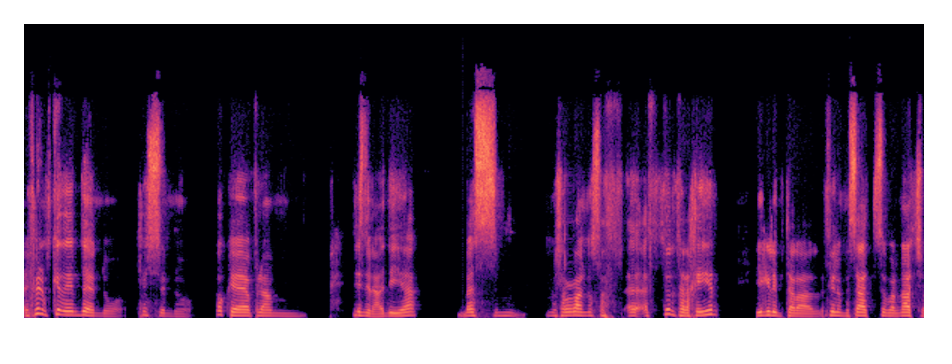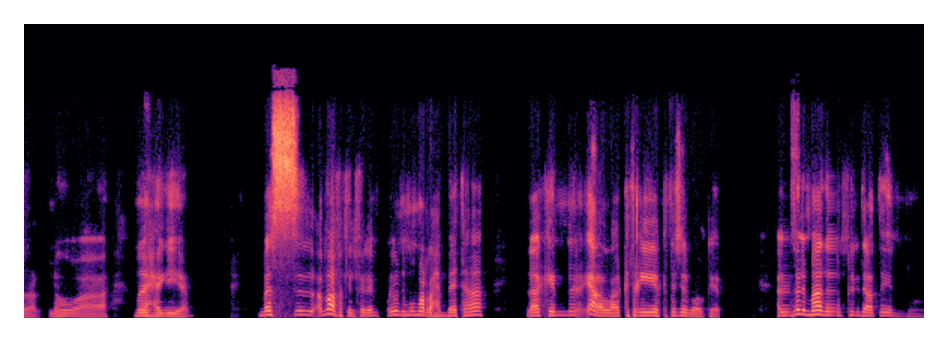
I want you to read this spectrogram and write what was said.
الفيلم كذا يبدأ إنه تحس إنه okay أفلام ديزني العادية بس ما شاء الله النص الث- الثلث الأخير يقلب ترى الفيلم مسات supernatural اللي هو ما هي حقيقية. بس أضافت للفيلم وإني مو مرة حبيتها لكن يا الله كتغيير كتجربة okay. الفيلم هذا ممكن أقدر أعطيه إنه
